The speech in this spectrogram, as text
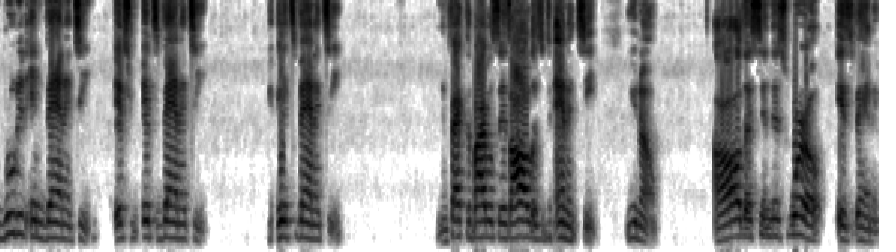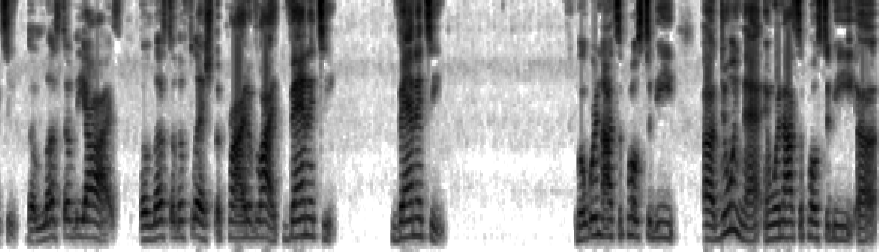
rooted in vanity. It's it's vanity. It's vanity. In fact, the Bible says all is vanity. You know, all that's in this world is vanity. The lust of the eyes, the lust of the flesh, the pride of life, vanity, vanity. But we're not supposed to be uh, doing that, and we're not supposed to be uh,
